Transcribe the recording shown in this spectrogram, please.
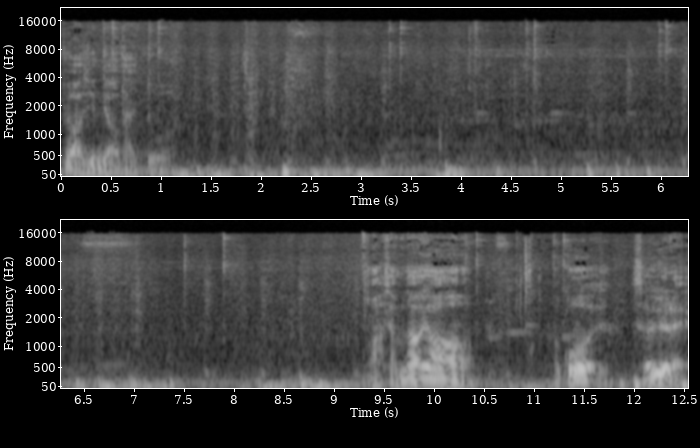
不小心聊太多。哇，想不到要过。十二月嘞，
